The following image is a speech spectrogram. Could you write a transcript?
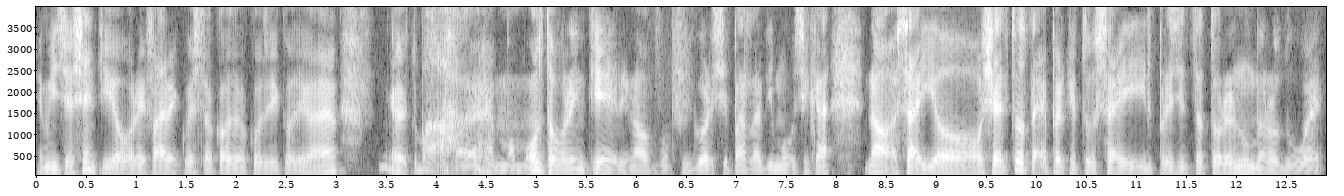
e mi dice, senti, io vorrei fare questa cosa così, così. Eh? E ho detto, bah, eh, molto volentieri, no? Figuri, si parla di musica. No, sai, io ho scelto te perché tu sei il presentatore numero due.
